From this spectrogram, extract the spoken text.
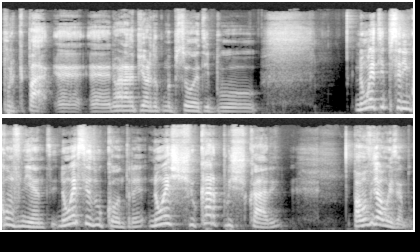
porque pá, uh, uh, não é nada pior do que uma pessoa tipo. Não é tipo ser inconveniente, não é ser do contra, não é chocar por chocar. Pá, vou-vos dar um exemplo.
